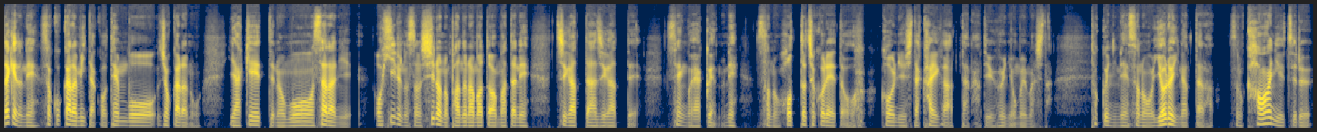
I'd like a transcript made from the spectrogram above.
だけどねそこから見たこう展望所からの夜景っていうのはもうさらにお昼のその白のパノラマとはまたね違った味があって1500円のねそのホットチョコレートを購入した甲斐があったなというふうに思いました。特にねその夜になったらその川に映る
